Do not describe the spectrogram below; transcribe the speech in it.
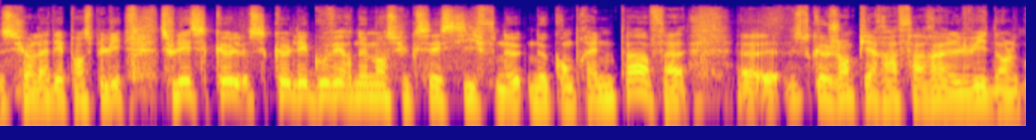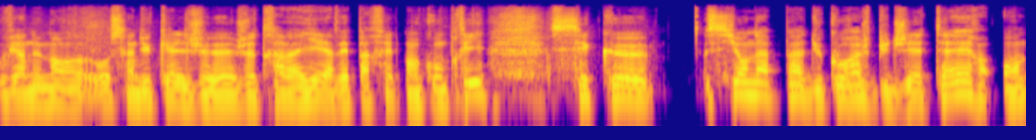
sur la dépense publique. Ce que, ce que les gouvernements successifs ne, ne comprennent pas, enfin, ce que Jean-Pierre Raffarin lui, dans le gouvernement au sein duquel je, je travaillais, avait parfaitement compris, c'est que si on n'a pas du courage budgétaire, on,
